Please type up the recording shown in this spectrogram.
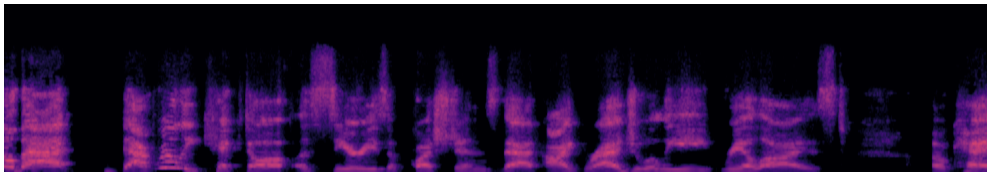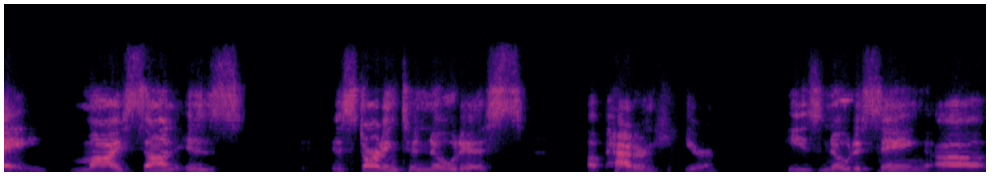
so that that really kicked off a series of questions that I gradually realized. Okay, my son is is starting to notice a pattern here. He's noticing uh,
